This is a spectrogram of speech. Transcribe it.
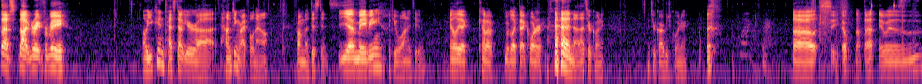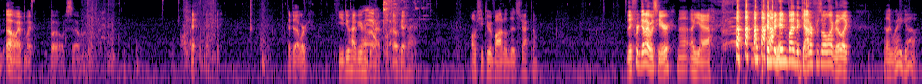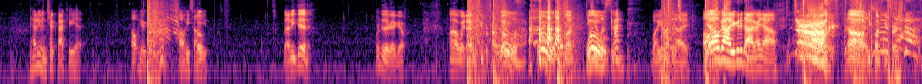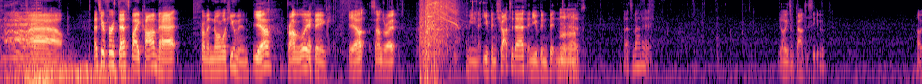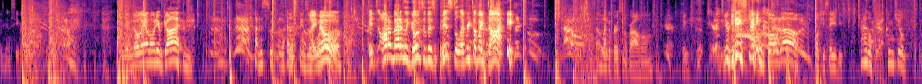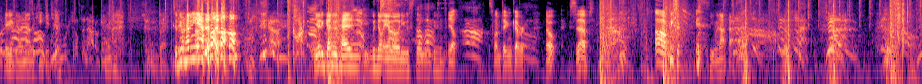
That's not great for me. oh, you can test out your uh, hunting rifle now from a distance Yeah, maybe. if you wanted to. Ellie kind of would like that corner. no, that's her corner. It's her garbage corner. Uh, let's see. Oh, not that. It was. Oh, I have my bow. So. Did that work? You do have your hunting rifle. out. Okay. Oh, she threw a bottle to distract him. Did they forget I was here? No, oh yeah. I've been hidden by the counter for so long. They're like, They're like, where'd he go? They haven't even checked back here yet. Oh, here. Oh, he saw Oh. you. that he did. Where did the other guy go? Uh, wait, I have a superpower. Whoa! Whoa! Hold on. Whoa! God! Wow, you're about to die. Oh, Yeah. oh god, you're gonna die right now. Oh, he punched me first. Wow. That's your first death by combat from a normal human, Yeah, probably. I think. Yeah, sounds right. I mean, you've been shot to death and you've been bitten Mhm. to death. That's about it. Oh, he's about to see you. Oh, he's gonna see you right now. You have no ammo in your gun! Gotta switch weapons I know. combat. It automatically goes to this pistol every time I die. Sounds like a personal problem. Maybe. You're getting strangled! No! Oh, she saved you. Triangle! Human shield! There you go, now they can't get you. So if you don't have any ammo! you had a gun to his head and, with no ammo and he was still like... Yep. That's why I'm taking cover. Oh, except. Oh, piece of. You were not fast.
